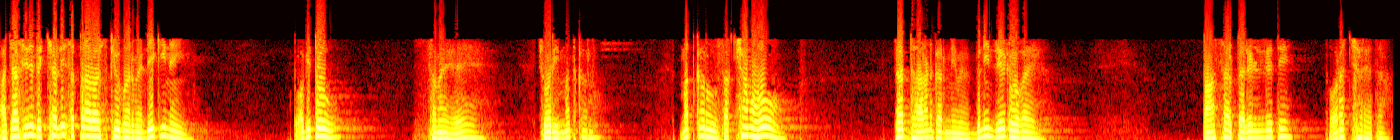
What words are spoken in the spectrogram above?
आचार्य ने दीक्षा ली सत्रह वर्ष की उम्र में, ली कि नहीं? तो अभी तो समय है। चोरी मत करो। मत करो, सक्षम हो। व्रत धारण करने में। बिनी लेट हो गए। पाँच साल पहले ले लेते तो और अच्छा रहता।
